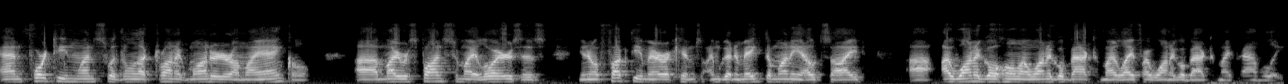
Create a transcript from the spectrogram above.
and 14 months with an electronic monitor on my ankle, uh, my response to my lawyers is, you know, fuck the Americans. I'm going to make the money outside. Uh, I want to go home. I want to go back to my life. I want to go back to my family.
